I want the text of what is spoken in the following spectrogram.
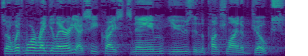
So, with more regularity, I see Christ's name used in the punchline of jokes.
